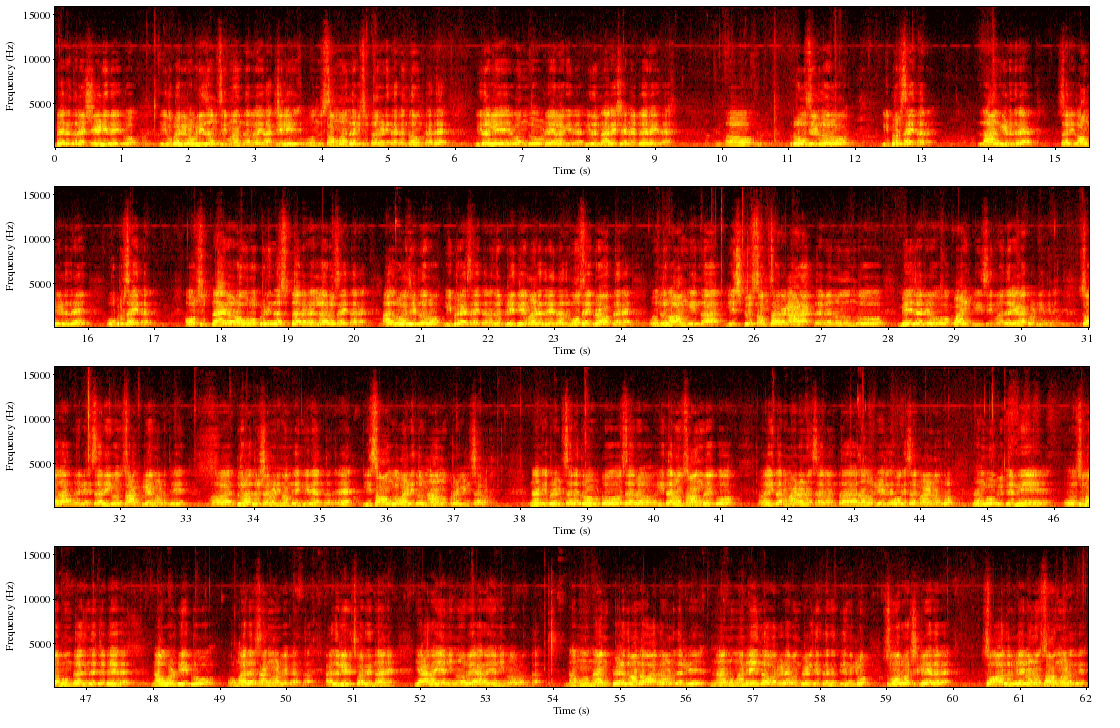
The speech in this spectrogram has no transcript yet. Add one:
ಬೇರೆ ತರ ಶೇಡ್ ಇದೆ ಇದು. ಇದು ಬರೀ ರೌಡಿಸಮ್ ಸಿನಿಮಾ ಅಂತಲ್ಲ, ಇದು ಆಕ್ಚುಲಿ ಒಂದು ಸಂಬಂಧದ ಸುತ್ತ ನಡೀತಕ್ಕಂತ ಒಂದು ಕತೆ. ಇದರಲ್ಲಿ ಒಂದು ಡೈಲಾಗ್ ಇದೆ. ಇದು ನರೇಶನೇ ಬೇರೆ ಇದೆ. ರೋಸ್ ಹಿಡಿದವರು ಇಬ್ಬರು ಸಾಯ್ತಾರೆ. ಲಾಂಗ್ ಹಿಡಿದ್ರೆ ಸಾರಿ ಲಾಂಗ್ ಹಿಡಿದ್ರೆ ಒಬ್ರು ಸಾಯ್ತಾರೆ. ಅವ್ರು ಸುತ್ತ ಇರೋರು ಅವ್ರೊಬ್ಬರಿಂದ ಸುತ್ತ ಎಲ್ಲರೂ ಸಾಯ್ತಾರೆ. ಆ ರೋಸ್ ಇದ್ದವರು ಇಬ್ಬರೇ ಸಾಯ್ತಾರೆ. ಅಂದ್ರೆ ಪ್ರೀತಿ ಮಾಡಿದ್ರಿಂದ ಅದು ಮೋಸ ಇಬ್ಬರೇ ಹೋಗ್ತಾರೆ. ಒಂದು ಲಾಂಗ್ ಇಂದ ಎಷ್ಟು ಸಂಸಾರಗಳು ಹಾಳಾಗ್ತವೆ ಅನ್ನೋದೊಂದು ಮೇಜರ್ ಪಾಯಿಂಟ್ ಈ ಸಿನಿಮಾದಲ್ಲಿ ಹೇಳಕೊಟ್ಟಿದ್ದೀನಿ. ಸೊ ಅದಾದ್ಮೇಲೆ ಸರ್, ಈಗ ಒಂದು ಸಾಂಗ್ ಪ್ಲೇ ಮಾಡಿದ್ವಿ. ದುರದೃಷ್ಟ ನೋಡಿ ನಮ್ದು ಹೆಂಗಿದೆ ಅಂತಂದ್ರೆ, ಈ ಸಾಂಗ್ ಮಾಡಿದ್ದು ನಾನು ಪ್ರವೀಣ್ ಸರ್ ನನಗೆ ಪ್ರವೀಣ್ ಸರ್ ಹತ್ರ ಹೋಗ್ಬಿಟ್ಟು ಸರ್ ಈ ತರ ಒಂದು ಸಾಂಗ್ ಬೇಕು. ಈ ತರ ಮಾಡೋಣ ಸರ್ ಅಂತ ನಾನು ಅವ್ರಿಗೆ ಹೇಳಿದೆ. ಓಕೆ ಸರ್ ಮಾಡೋಣ ಅಂದ್ರು. ಅವ್ರಿಗೆ ಜರ್ನಿ ಸುಮಾರು ಮುಂತಾದಿಂದ ಜೊತೆ ಇದೆ. ನಾವು ಹೊರಟಿದ್ದು ಮದರ್ ಸಾಂಗ್ ಮಾಡ್ಬೇಕಂತ. ಅದ್ರ ಲಿರಿಕ್ಸ್ ಬರ್ದಿದ್ದು ನಾನೇ. ಯಾರಯ್ಯ ನೀನವರು ಯಾರಯ್ಯ ನೀನವರು ಅಂತ. ನಮ್ಮ, ನಾನು ಬೆಳೆದು ಬಂದ ವಾತಾವರಣದಲ್ಲಿ ನಾನು ಮನೆಯಿಂದ ಹೊರಗಡೆ ಬಂದು ಬೆಳೆದಿರ್ತಕ್ಕಂಥ ದಿನಗಳು ಸುಮಾರು ವರ್ಷಗಳೇ ಇದಾವೆ ಸೊ ಅದ್ರ ಮೇಲೆ ನಾನು ಸಾಂಗ್ ಮಾಡಿದ್ವಿ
